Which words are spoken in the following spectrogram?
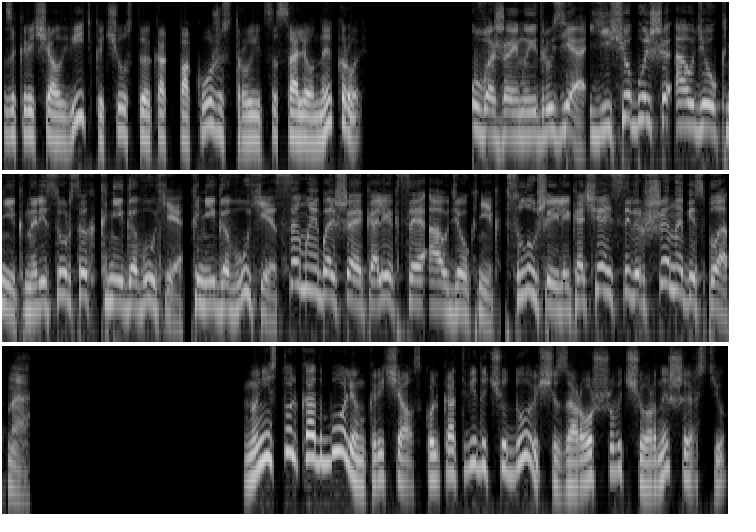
закричал Витька, чувствуя, как по коже струится соленая кровь. Уважаемые друзья, еще больше аудиокниг на ресурсах «Книга в ухе». «Книга в ухе» — самая большая коллекция аудиокниг. Слушай или качай совершенно бесплатно. Но не столько от боли он кричал, сколько от вида чудовища, заросшего черной шерстью.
